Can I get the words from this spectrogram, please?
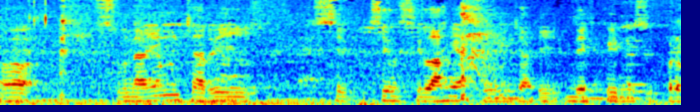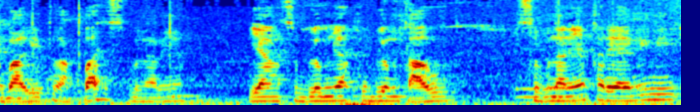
Uh, sebenarnya mencari silsilahnya sih, mencari definisi perbali itu apa sih sebenarnya? Yang sebelumnya aku belum tahu. Sebenarnya karya ini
